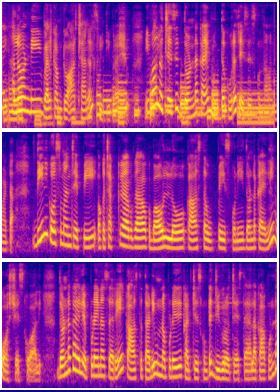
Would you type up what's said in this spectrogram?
హాయ్ హలో అండి welcome to our channel Sweety Brush. ఇవాళ వచ్చేసి దొండకాయ ముద్ద కూర చేసేసుకుందాం అనమాట దీనికోసం అని చెప్పి ఒక చక్కగా ఒక బౌల్లో కాస్త ఉప్పు వేసుకొని దొండకాయల్ని వాష్ చేసుకోవాలి. దొండకాయలు ఎప్పుడైనా సరే కాస్త తడి ఉన్నప్పుడే కట్ చేసుకుంటే జిగురు వచ్చేస్తాయి. అలా కాకుండా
